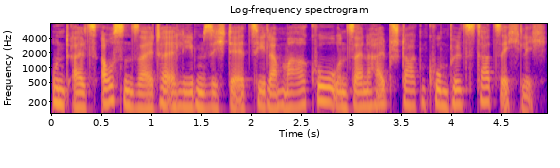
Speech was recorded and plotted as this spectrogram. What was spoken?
und als Außenseiter erleben sich der Erzähler Marco und seine halbstarken Kumpels tatsächlich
